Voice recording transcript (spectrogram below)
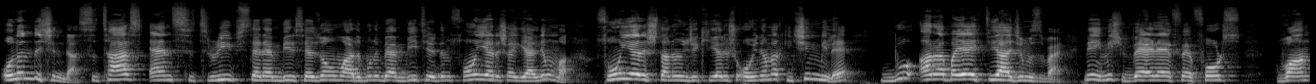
Onun dışında Stars and Strips denen bir sezon vardı. Bunu ben bitirdim. Son yarışa geldim ama son yarıştan önceki yarış oynamak için bile bu arabaya ihtiyacımız var. Neymiş? VLF Force One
